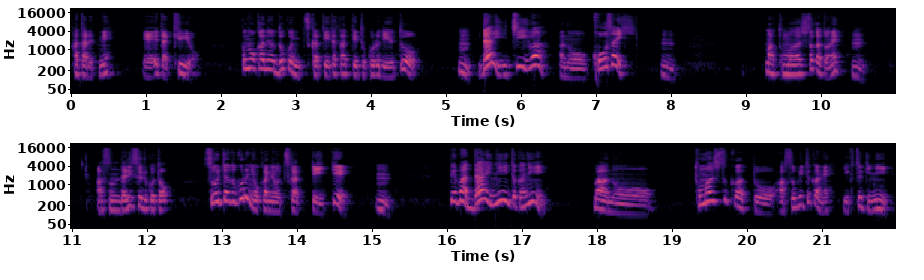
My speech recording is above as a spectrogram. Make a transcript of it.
働いてね、えー得た給与このお金をどこに使っていたかっていうところで言うと、うん、第1位はあの交際費、うん、まあ友達とかとね、うん、遊んだりすること。そういったところにお金を使っていて、うん、でまあ第2位とかにまああの友達とかと遊びとかね行く時に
